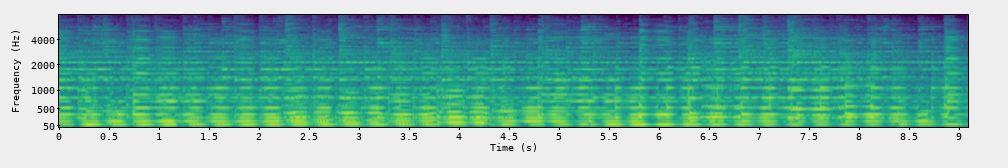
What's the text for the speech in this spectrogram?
Thank you.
